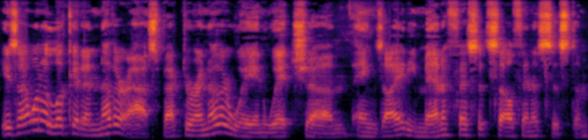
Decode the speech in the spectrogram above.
is I want to look at another aspect or another way in which um, anxiety manifests itself in a system,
